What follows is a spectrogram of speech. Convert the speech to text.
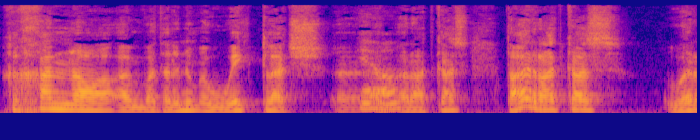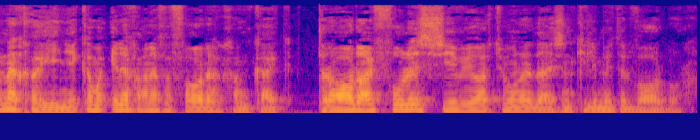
gegaan na um, wat hulle noem 'n wet clutch uh, Ja. radkas. Daai radkas hoor nou gou hier en jy kan maar enige ander vervaardiger gaan kyk. Dra daai volle 7 jaar 200 000 km waarborg.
